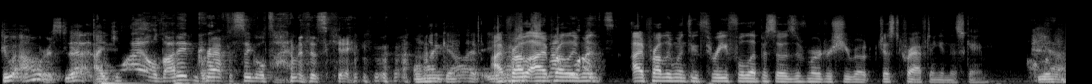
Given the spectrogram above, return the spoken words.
Two hours. Yeah, I just, wild. I didn't craft a single time in this game. oh my god! Yeah. I probably, I probably once. went, I probably went through three full episodes of Murder She Wrote just crafting in this game. Oh yeah,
